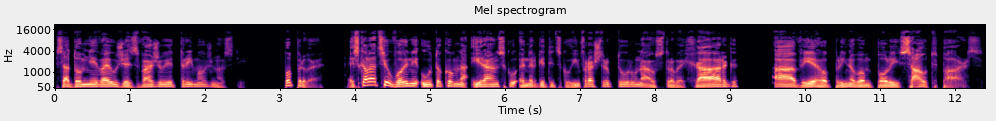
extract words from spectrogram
sa domnievajú, že zvažuje tri možnosti. Poprvé, eskaláciu vojny útokom na iránsku energetickú infraštruktúru na ostrove Charg a v jeho plynovom poli South Pars.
